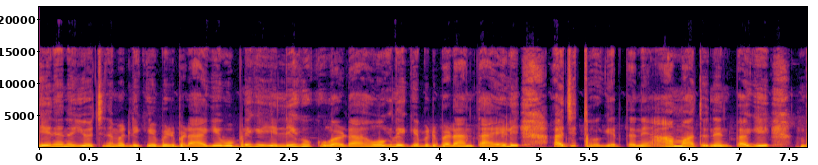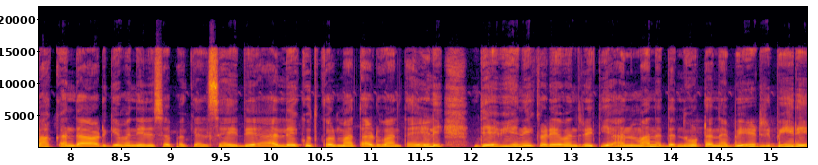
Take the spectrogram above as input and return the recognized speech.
ಏನೇನೋ ಯೋಚನೆ ಮಾಡಲಿಕ್ಕೆ ಬಿಡಬೇಡ. ಹಾಗೆ ಒಬ್ಬಳಿಗೆ ಎಲ್ಲಿಗೂ ಕೂಡ ಹೋಗಲಿಕ್ಕೆ ಬಿಡಬೇಡ ಅಂತ ಹೇಳಿ ಅಜಿತ್ ಹೋಗಿರ್ತಾನೆ. ಆ ಮಾತು ನೆನಪಾಗಿ ಬಾಕಂದ ಅಡುಗೆ ಮನೆಯಲ್ಲಿ ಸ್ವಲ್ಪ ಕೆಲಸ ಇದೆ, ಅಲ್ಲೇ ಕೂತ್ಕೊಂಡು ಮಾತಾಡುವ ಅಂತ ಹೇಳಿ ದೇವಿಯನಿ ಕಡೆ ಒಂದು ರೀತಿ ಅನುಮಾನದ ನೋಟನ ಬೇಡಿ, ಬೀರಿ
